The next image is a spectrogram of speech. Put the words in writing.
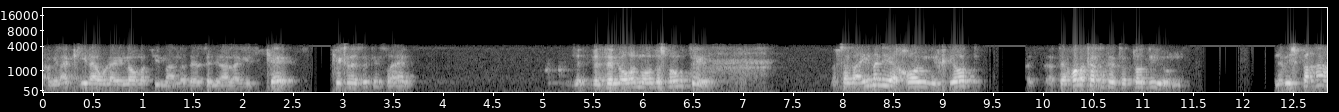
המילה קהילה אולי לא מתאימה, לא יודע איזה מילה להגיד, כן, ככנסת ישראל. וזה מאוד מאוד משמעותי. עכשיו, האם אני יכול לחיות, אתה יכול לקחת את אותו דיון למשפחה.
